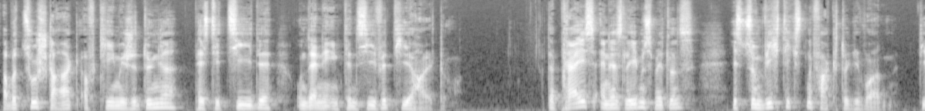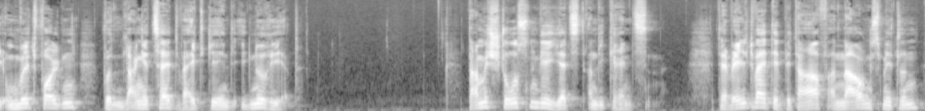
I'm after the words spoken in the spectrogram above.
aber zu stark auf chemische Dünger, Pestizide und eine intensive Tierhaltung. Der Preis eines Lebensmittels ist zum wichtigsten Faktor geworden. Die Umweltfolgen wurden lange Zeit weitgehend ignoriert. Damit stoßen wir jetzt an die Grenzen. Der weltweite Bedarf an Nahrungsmitteln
